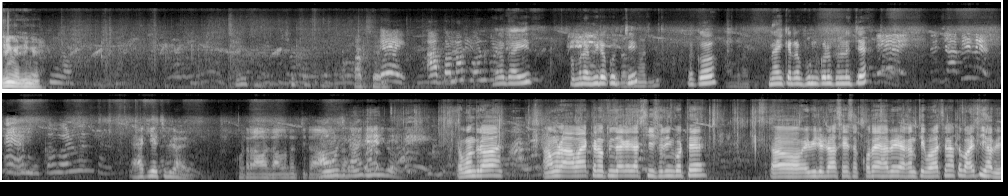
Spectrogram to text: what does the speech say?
ঝিঙে ঝিঙে। গাইস আমরা ভিডিও করছি। দেখো নায়িকাটা ভুল করে ফেলেছে। হ্যাঁ একই হচ্ছে তো বন্ধুরা আমরা আবার একটা নতুন জায়গায় যাচ্ছি শুটিং করতে। তো এই ভিডিওটা শেষ কোথায় হবে এখন ঠিক বলা না তো বাড়িতেই হবে।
